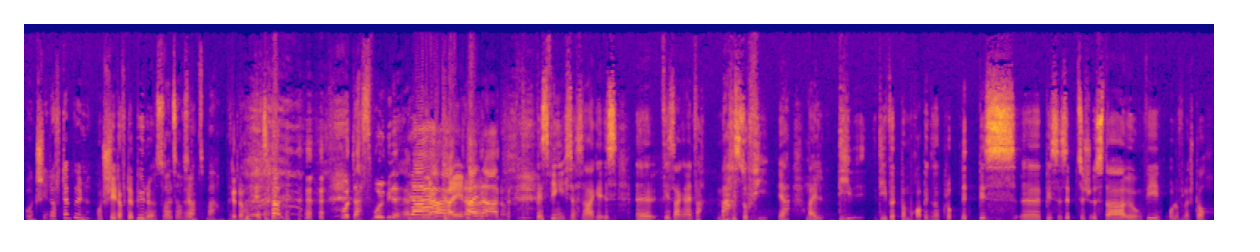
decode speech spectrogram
Und steht auf der Bühne. Und steht auf der Bühne. Was soll es auch ja? sonst machen? Genau. Wo das wohl wieder herkommt. Ja, keine, keine Ahnung. Ahnung. Weswegen ich das sage, ist, äh, wir sagen einfach, mach Sophie, ja, weil die, die wird beim Robinson Club nicht bis, äh, bis sie 70 ist da irgendwie, oder vielleicht doch.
